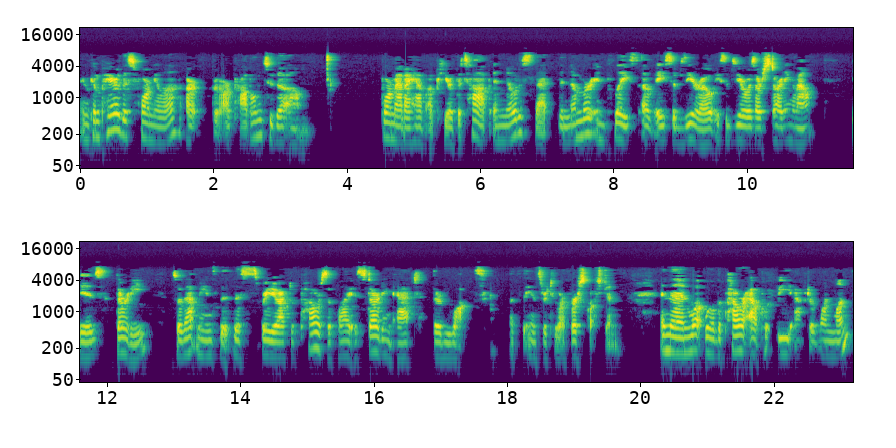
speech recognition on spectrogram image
And compare this formula, our, our problem, to the um, format I have up here at the top. And notice that the number in place of A sub 0, A sub 0 is our starting amount, is 30. So that means that this radioactive power supply is starting at 30 watts. That's the answer to our first question. And then what will the power output be after one month?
